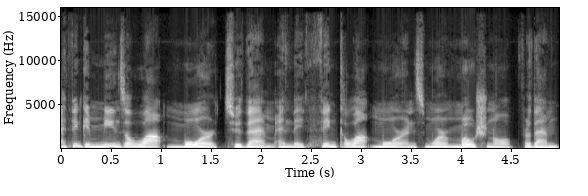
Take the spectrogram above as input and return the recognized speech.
I think it means a lot more to them, and they think a lot more, and it's more emotional for them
